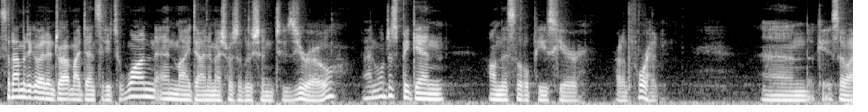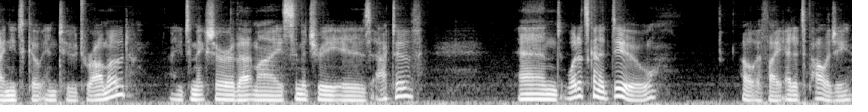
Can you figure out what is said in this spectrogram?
So now I'm going to go ahead and drop my density to 1 and my Dynamesh resolution to 0. And we'll just begin on this little piece here, right on the forehead. And okay, so I need to go into draw mode. I need to make sure that my symmetry is active. And what it's going to do oh, if I edit topology,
